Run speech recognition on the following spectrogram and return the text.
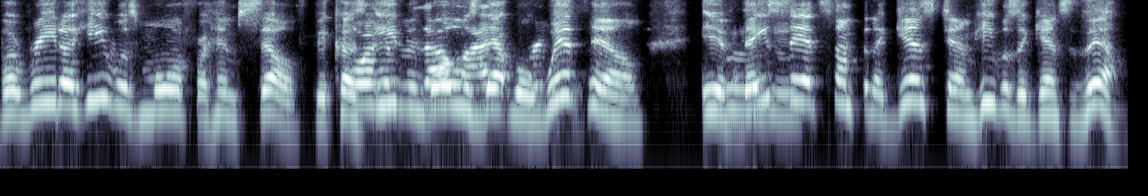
But Rita, he was more for himself because For even himself, those I that were with him, if they Mhm. said something against him, he was against them.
